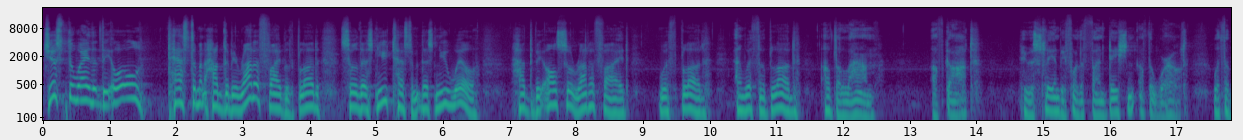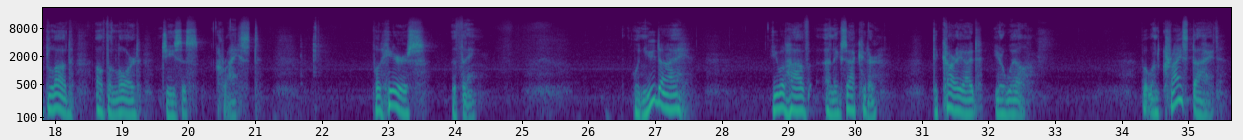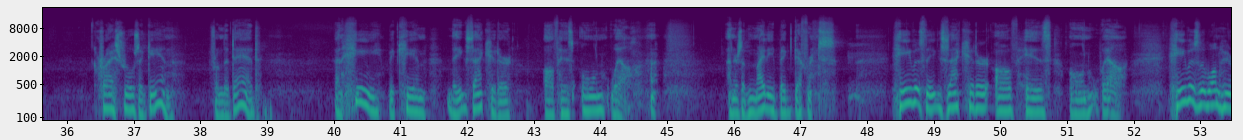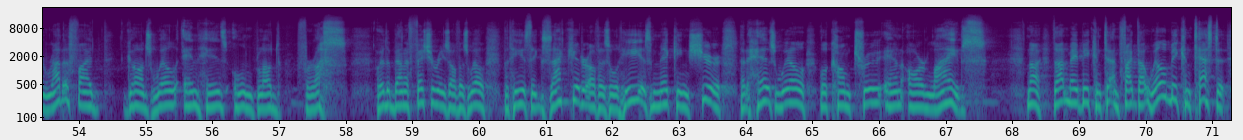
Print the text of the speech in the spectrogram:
just the way that the Old Testament had to be ratified with blood, so this New Testament, this new will, had to be also ratified with blood and with the blood of the Lamb of God, who was slain before the foundation of the world, with the blood of the Lord Jesus Christ. But here's the thing when you die, you will have an executor to carry out your will. But when Christ died, Christ rose again from the dead, and he became the executor of his own will. and there's a mighty big difference. He was the executor of his own will. He was the one who ratified God's will in his own blood for us. We're the beneficiaries of his will, but he is the executor of his will. He is making sure that his will will come true in our lives. Now, that may be, in fact, that will be contested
